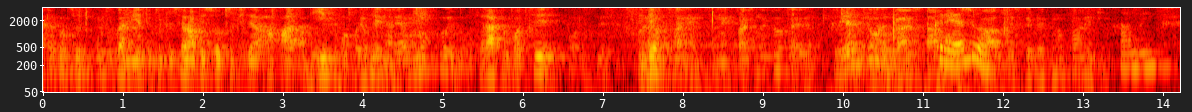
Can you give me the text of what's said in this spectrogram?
que aconteceu tipo um julgamento aqui, trouxeram uma pessoa que fizeram rapar a cabeça, alguma coisa Eu assim, pensei cara? a mesma coisa. Será que não pode ser? Pode ser. Entendeu? Essa salinha, essa salinha aqui parece um necrotério. Credo, Porque o lugar está Credo. amaldiçoado. Recebe aqui na parede. Rubens.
